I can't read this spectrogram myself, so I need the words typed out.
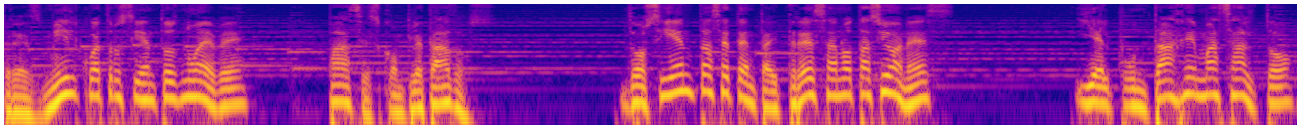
3.409 pases completados, 273 anotaciones y el puntaje más alto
